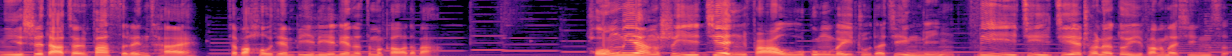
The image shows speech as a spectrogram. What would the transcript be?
你是打算发死人财才把后天臂力练得这么高的吧？同样是以剑法武功为主的静林立即揭穿了对方的心思。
